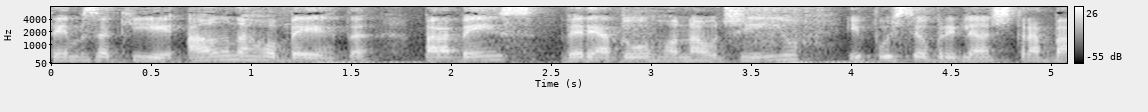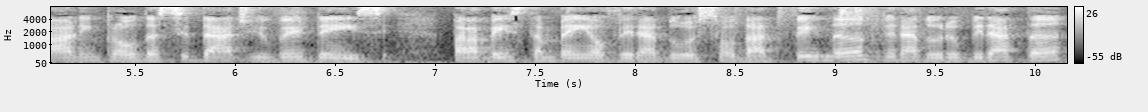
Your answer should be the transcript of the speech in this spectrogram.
Temos aqui a Ana Roberta. Parabéns, vereador Ronaldinho, e por seu brilhante trabalho em prol da cidade rioverdense. Parabéns também ao vereador Soldado Fernando, vereador Ubiratã,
